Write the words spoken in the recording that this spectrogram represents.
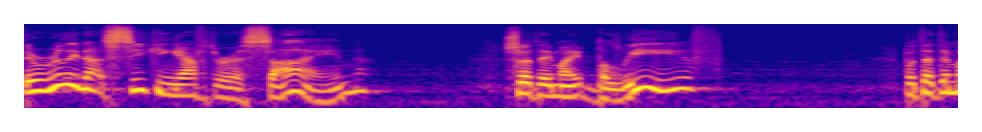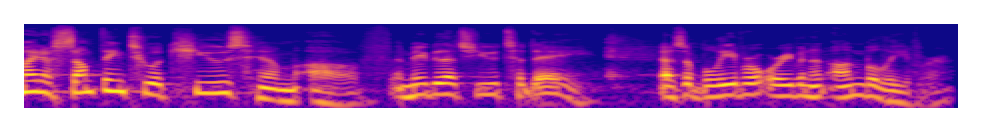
They were really not seeking after a sign so that they might believe, but that they might have something to accuse him of. And maybe that's you today, as a believer or even an unbeliever.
